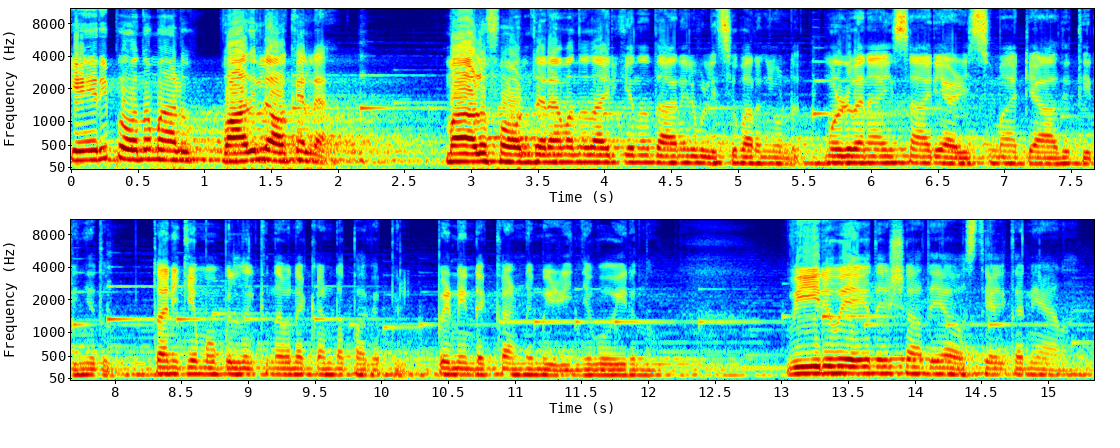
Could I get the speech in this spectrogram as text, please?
കയറി പോന്ന മാളു വാതിൽ ലോക്കല്ല മാളു ഫോൺ തരാൻ വന്നതായിരിക്കുമെന്ന് ദാനിൽ വിളിച്ചു പറഞ്ഞുകൊണ്ട് മുഴുവനായി സാരി അഴിച്ചു മാറ്റി ആദ്യം തിരിഞ്ഞതും തനിക്ക് മുമ്പിൽ നിൽക്കുന്നവനെ കണ്ട പകപ്പിൽ പെണ്ണിന്റെ കണ്ണ് മിഴിഞ്ഞു പോയിരുന്നു. വീരു ഏകദേശം അതേ അവസ്ഥയിൽ തന്നെയാണ്.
